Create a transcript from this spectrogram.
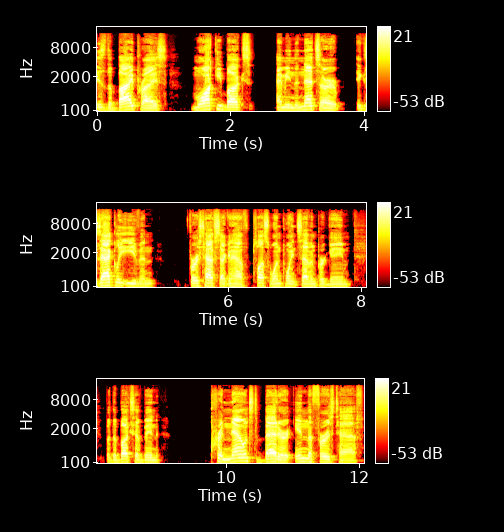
is the buy price. Milwaukee Bucks, I mean, the Nets are exactly even. First half, second half, plus 1.7 per game. But the Bucks have been pronounced better in the first half.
